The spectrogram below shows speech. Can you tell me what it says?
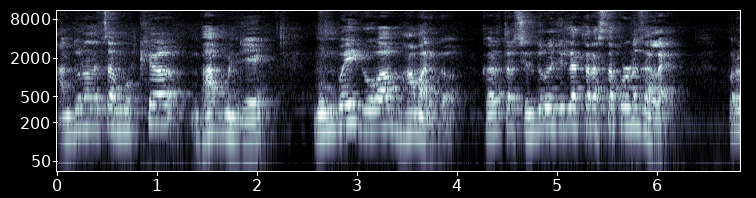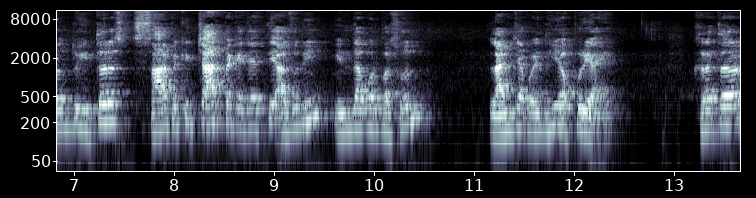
आंदोलनाचा मुख्य भाग म्हणजे मुंबई गोवा महामार्ग. खरं तर सिंधुदुर्ग जिल्ह्यातला रस्ता पूर्ण झाला आहे परंतु इतर सहापैकी चार पॅकेज आहेत ती अजूनही इंदापूरपासून लांच्यापर्यंत ही अपुरी आहे खरं तर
